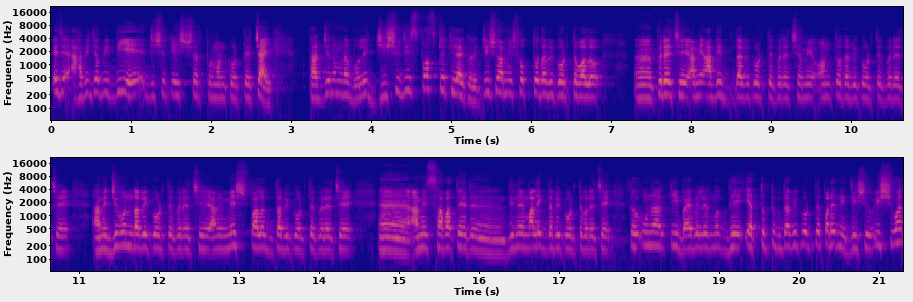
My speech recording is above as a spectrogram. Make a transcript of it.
এই যে হাবিজাবি দিয়ে যিশুকে ঈশ্বর প্রমাণ করতে চাই। তার জন্য আমরা বলি, যিশু যে স্পষ্ট ক্লিয়ার করে, যিশু, আমি সত্য দাবি করতে ভালো পেরেছে, আমি আদি দাবি করতে পেরেছি, আমি অন্ত দাবি করতে পেরেছে, আমি জীবন দাবি করতে পেরেছে, আমি মেষ পালক দাবি করতে পেরেছে আমি সাবাতের দিনের মালিক দাবি করতে পেরেছে। তো উনার কি বাইবেলের মধ্যে এতটুকু দাবি করতে পারেনি? যিশু ঈশ্বর?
